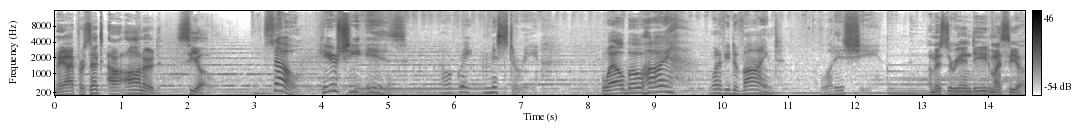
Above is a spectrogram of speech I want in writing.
May I present our honored CEO. So, here she is. Our great mystery. Well, Bohai, what have you divined? What is she? A mystery indeed, my CEO.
